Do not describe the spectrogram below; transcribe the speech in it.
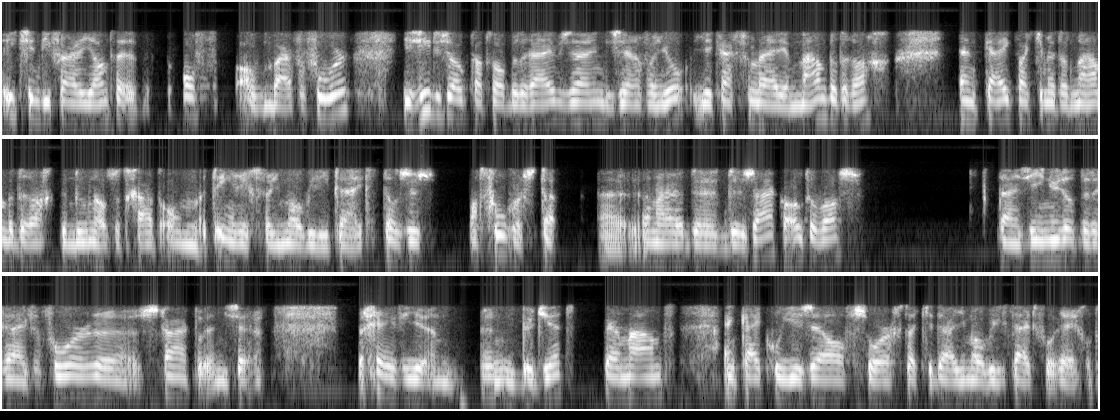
iets in die varianten of openbaar vervoer. Je ziet dus ook dat er al bedrijven zijn die zeggen van joh, je krijgt van mij een maandbedrag. En kijk wat je met dat maandbedrag kunt doen als het gaat om het inrichten van je mobiliteit. Dat is dus wat vroeger maar de, de zakenauto was. Daar zie je nu dat bedrijven voor uh, schakelen en die zeggen: we geven je een, een budget per maand en kijk hoe je zelf zorgt dat je daar je mobiliteit voor regelt.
